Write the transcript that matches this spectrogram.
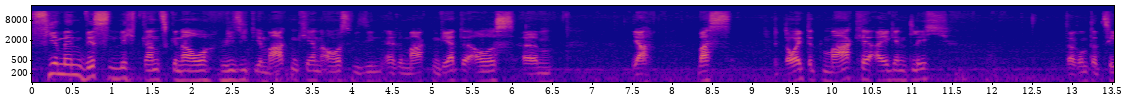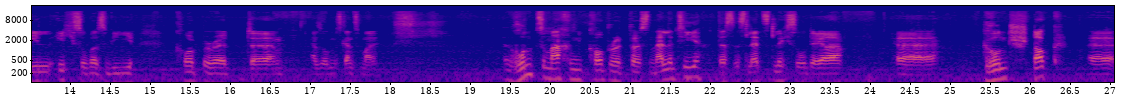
Firmen wissen nicht ganz genau, wie sieht ihr Markenkern aus, wie sehen ihre Markenwerte aus. Ähm, ja, was bedeutet Marke eigentlich? Darunter zähle ich sowas wie Corporate, äh, also um das Ganze mal rund zu machen, Corporate Personality. Das ist letztlich so der äh, Grundstock, äh,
